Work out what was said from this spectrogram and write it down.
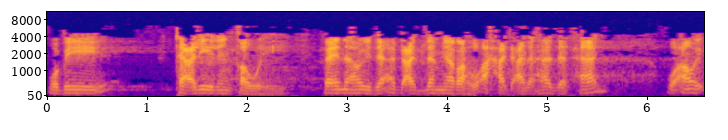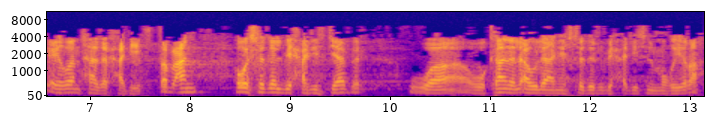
وبتعليل قوي فإنه إذا أبعد لم يره أحد على هذا الحال وأيضا هذا الحديث. طبعا هو استدل بحديث جابر وكان الأولى أن يستدل بحديث المغيرة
